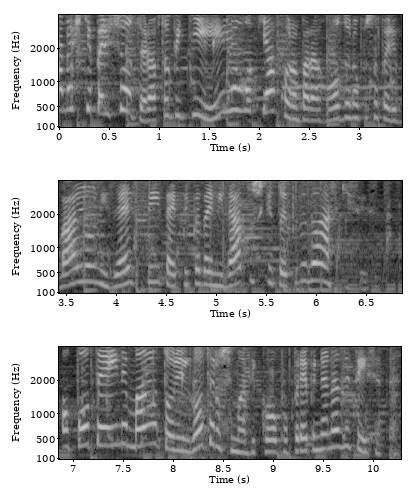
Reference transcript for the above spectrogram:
Αν όχι και περισσότερο, αυτό ποικίλει λόγω διάφορων παραγόντων όπως το περιβάλλον, η ζέστη, τα επίπεδα ενυδάτωσης και το επίπεδο άσκησης. Οπότε είναι μάλλον το λιγότερο σημαντικό που πρέπει να αναζητήσετε.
